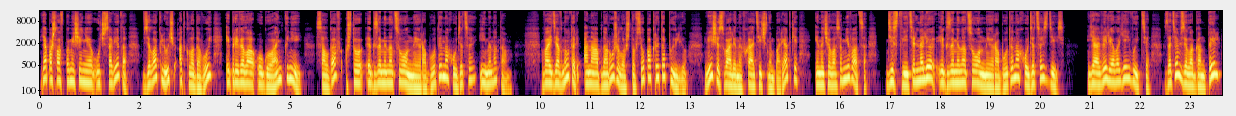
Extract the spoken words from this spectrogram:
Я пошла в помещение учсовета, взяла ключ от кладовой и привела Угуань к ней, солгав, что экзаменационные работы находятся именно там. Войдя внутрь, она обнаружила, что все покрыто пылью, вещи свалены в хаотичном порядке и начала сомневаться, действительно ли экзаменационные работы находятся здесь. Я велела ей выйти, затем взяла гантель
